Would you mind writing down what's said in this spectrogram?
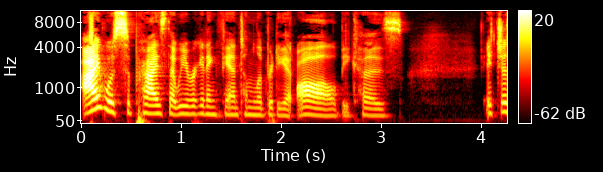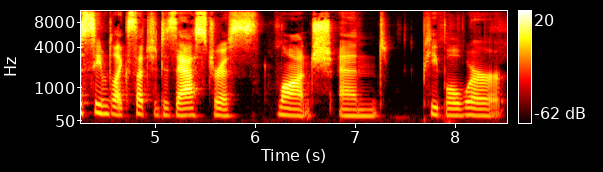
I was surprised that we were getting Phantom Liberty at all because it just seemed like such a disastrous launch and people were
